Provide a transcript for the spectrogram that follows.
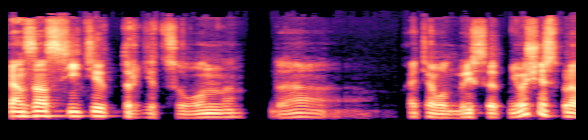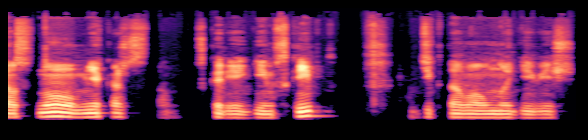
Канзас-Сити традиционно, да, хотя вот Брисет не очень справился, но мне кажется, там скорее game script диктовал многие вещи.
